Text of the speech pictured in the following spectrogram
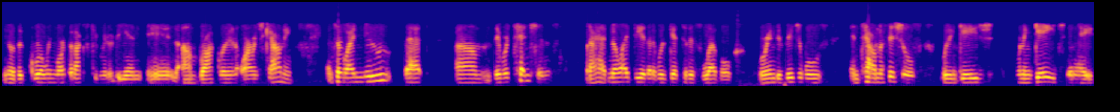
you know the growing Orthodox community in in um, Rockland and Orange County. And so I knew that um, there were tensions but I had no idea that it would get to this level where individuals and town officials would engage would engage in a,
